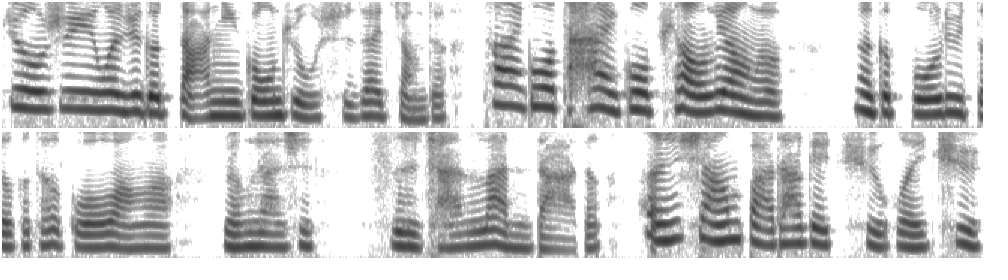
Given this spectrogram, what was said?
就是因为这个达尼公主实在长得太过太过漂亮了。那个波律德克特国王啊，仍然是死缠烂打的，很想把她给娶回去。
